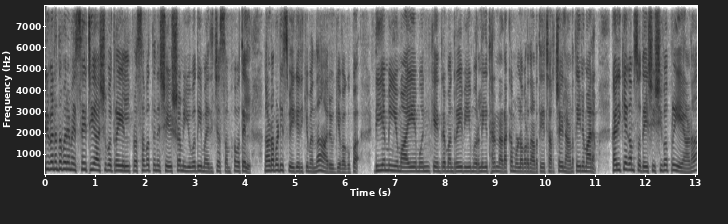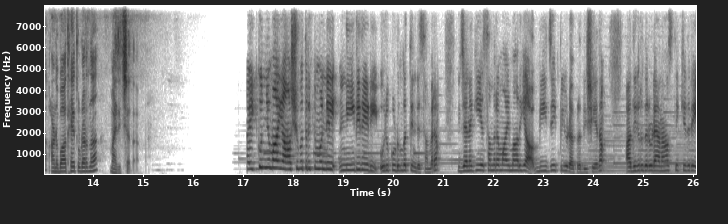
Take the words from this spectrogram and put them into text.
തിരുവനന്തപുരം എസ് ഐ ടി ആശുപത്രിയിൽ പ്രസവത്തിന് ശേഷം യുവതി മരിച്ച സംഭവത്തിൽ നടപടി സ്വീകരിക്കുമെന്ന് ആരോഗ്യവകുപ്പ്. ഡി എം ഇയുമായി മുൻ കേന്ദ്രമന്ത്രി വി മുരളീധരൻ അടക്കമുള്ളവർ നടത്തിയ ചർച്ചയിലാണ് തീരുമാനം. കരിക്കകം സ്വദേശി ശിവപ്രിയയാണ് അണുബാധയെ തുടർന്ന് മരിച്ചത്. കൈക്കുഞ്ഞുമായി ആശുപത്രിക്ക് മുന്നിൽ നീതി തേടി ഒരു കുടുംബത്തിന്റെ സമരം ജനകീയ സമരമായി മാറിയ ബി ജെ പിയുടെ പ്രതിഷേധം. അധികൃതരുടെ അനാസ്ഥയ്ക്കെതിരെ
